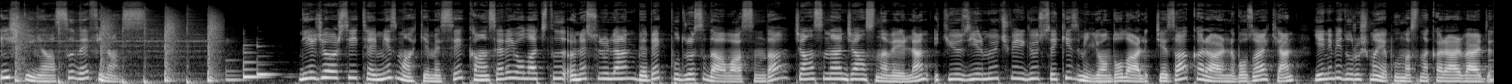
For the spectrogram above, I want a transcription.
İş dünyası ve finans New Jersey Temiz Mahkemesi kansere yol açtığı öne sürülen bebek pudrası davasında Johnson Johnson'a verilen 223,8 milyon dolarlık ceza kararını bozarken yeni bir duruşma yapılmasına karar verdi.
